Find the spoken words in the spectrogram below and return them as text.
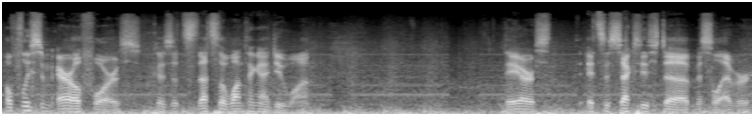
Hopefully some Arrow 4s, because it's that's the one thing I do want. They are, it's the sexiest uh, missile ever.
